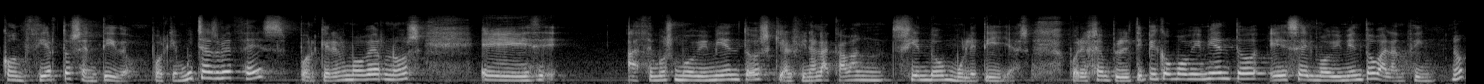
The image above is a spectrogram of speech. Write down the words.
con cierto sentido, porque muchas veces por querer movernos eh, hacemos movimientos que al final acaban siendo muletillas. Por ejemplo, el típico movimiento es el movimiento balancín, ¿no?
